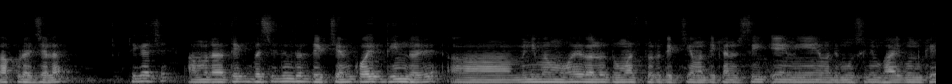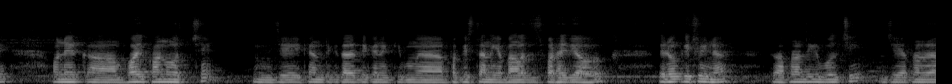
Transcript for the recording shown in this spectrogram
বাঁকুড়া জেলা। ঠিক আছে? আমরা দেখ, বেশি দিন ধরে দেখছি, আমি কয়েকদিন ধরে মিনিমাম হয়ে গেল দু মাস ধরে দেখছি আমাদের এখানে সিএ নিয়ে আমাদের মুসলিম ভাই বোনকে অনেক ভয় খাওয়ানো হচ্ছে। যে এখান থেকে তাদেরকে নাকি পাকিস্তান ইয়া বাংলাদেশ পাঠিয়ে দেওয়া হবে এরকম কিছুই না। তো আপনাদেরকে বলছি যে আপনারা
